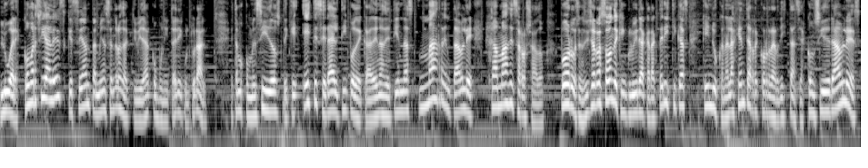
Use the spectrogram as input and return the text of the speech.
lugares comerciales que sean también centros de actividad comunitaria y cultural. Estamos convencidos de que este será el tipo de cadenas de tiendas más rentable jamás desarrollado, por la sencilla razón de que incluirá características que induzcan a la gente a recorrer distancias considerables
